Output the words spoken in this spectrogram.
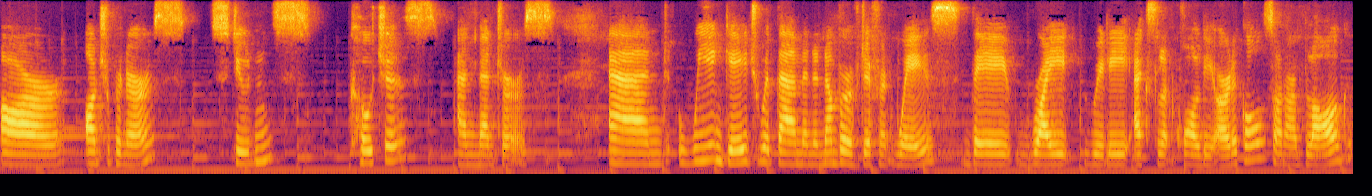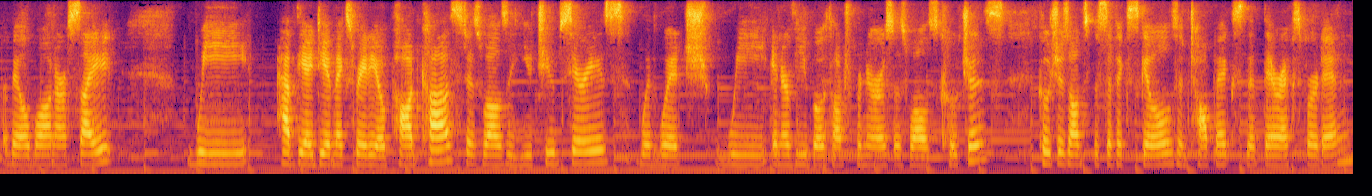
are entrepreneurs, students, coaches and mentors. And we engage with them in a number of different ways. They write really excellent quality articles on our blog, available on our site. We have the IdeaMix Radio podcast, as well as a YouTube series with which we interview both entrepreneurs as well as coaches. Coaches on specific skills and topics that they're expert in,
